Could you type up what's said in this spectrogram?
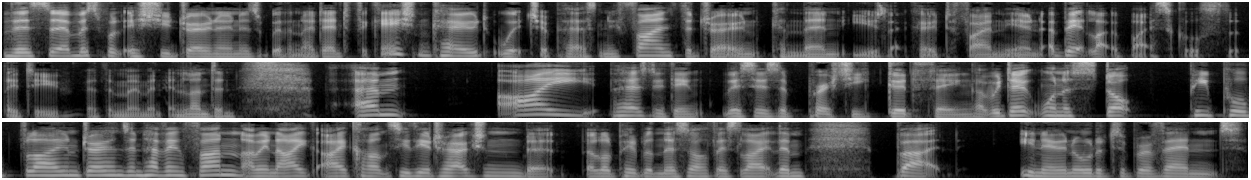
The service will issue drone owners with an identification code, which a person who finds the drone can then use that code to find the owner, a bit like bicycles that they do at the moment in London. Um, I personally think this is a pretty good thing. Like, we don't want to stop people flying drones and having fun. I mean, I, I can't see the attraction, but a lot of people in this office like them. But, you know, in order to prevent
